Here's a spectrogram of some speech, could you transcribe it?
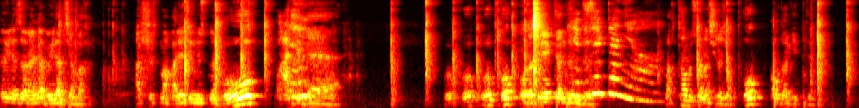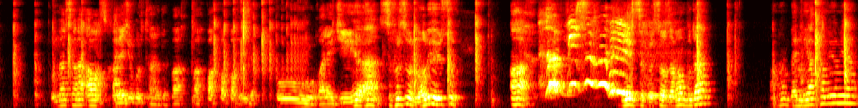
Öyle zor aga böyle atacağım bak. Aşırtma kalecinin üstüne hop. Hadi be. Hop hop. O da direkten döndü. Yedizekten ya. Bak tam üstten aşıracağım. Hop o da gitti. Bunlar sana avans. Kaleci kurtardı. Bak bak bak bak bak izle. Oo kaleci ha. 0-0 ne oluyor Yusuf? Aha. 1-0. 1-0 o zaman bu da Anam ben niye atamıyorum ya?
